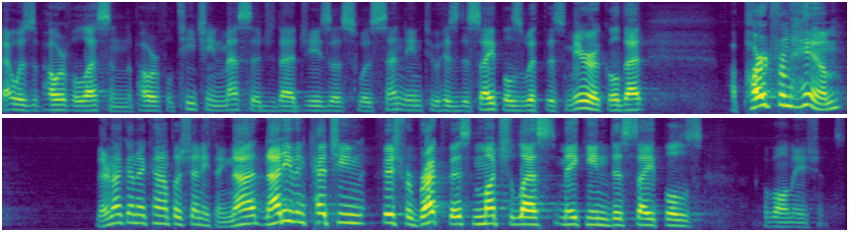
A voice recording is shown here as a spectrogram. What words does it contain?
That was a powerful lesson, the powerful teaching message that Jesus was sending to his disciples with this miracle that apart from him, they're not going to accomplish anything. Not, not even catching fish for breakfast, much less making disciples of all nations.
